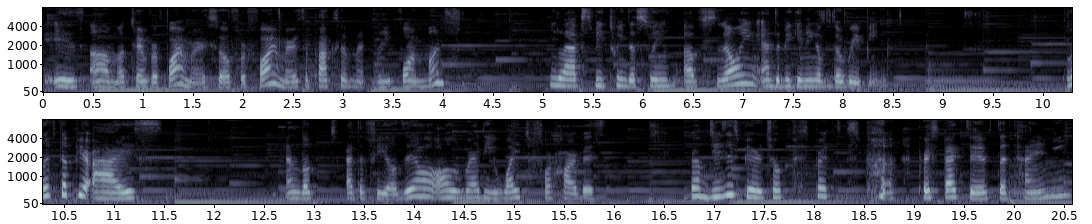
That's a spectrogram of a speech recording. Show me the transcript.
is um, a term for farmers. So for farmers, approximately four months elapsed between the swing of snowing and the beginning of the reaping. Lift up your eyes and look at the fields. They are already white for harvest. From Jesus' spiritual perspective, the timing,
